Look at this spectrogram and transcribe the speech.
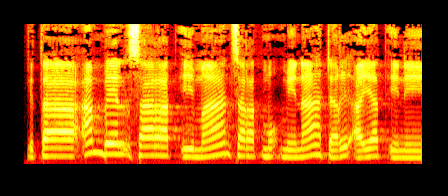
Kita ambil syarat iman, syarat mukminah dari ayat ini.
